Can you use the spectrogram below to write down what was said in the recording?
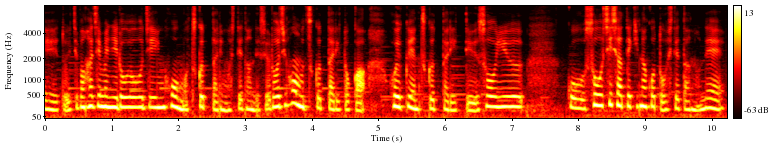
えーと、一番初めに老人ホームを作ったりもしてたんですよ。老人ホーム作ったりとか保育園作ったりっていうそういうこう創始者的なことをしてたので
